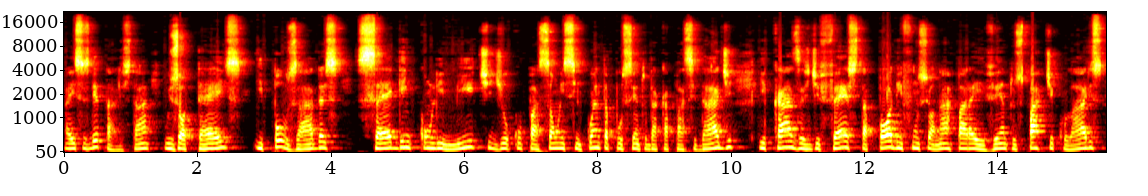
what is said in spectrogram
a esses detalhes. Tá? Os hotéis e pousadas seguem com limite de ocupação em 50% da capacidade e casas de festa podem funcionar para eventos particulares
